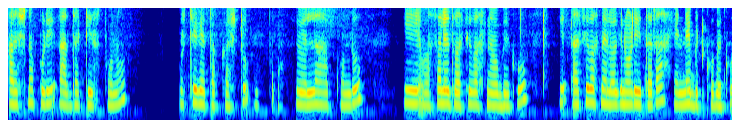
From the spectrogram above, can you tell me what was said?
ಅರಿಶಿನ ಪುಡಿ ಅರ್ಧ ಟೀ ಸ್ಪೂನು ರುಚಿಗೆ ತಕ್ಕಷ್ಟು ಉಪ್ಪು ಇವೆಲ್ಲ ಹಾಕ್ಕೊಂಡು ಈ ಮಸಾಲೆದು ಹಸಿ ವಾಸನೆ ಹೋಗಬೇಕು. ಹಸಿ ವಾಸನೆಲಿ ಹೋಗಿ ನೋಡಿ ಈ ಥರ ಎಣ್ಣೆ ಬಿಟ್ಕೋಬೇಕು.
